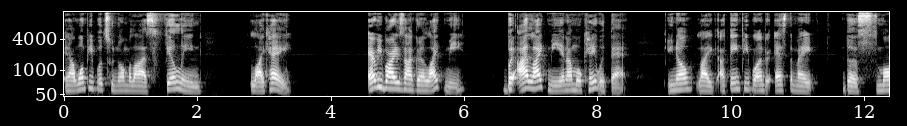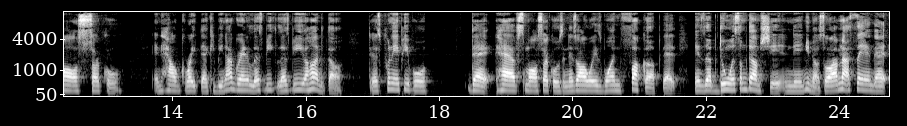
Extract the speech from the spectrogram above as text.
And I want people to normalize feeling like, hey, everybody's not going to like me, but I like me and I'm okay with that. You know, like I think people underestimate the small circle and how great that can be. Now, granted, let's be let's be a hundred though. There's plenty of people that have small circles, and there's always one fuck up that ends up doing some dumb shit, and then you know. So I'm not saying that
